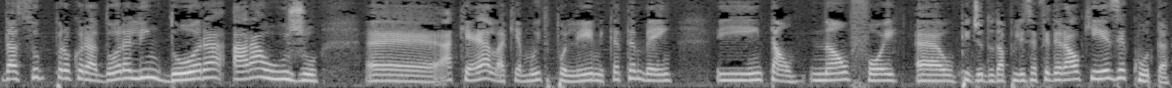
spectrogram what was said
da subprocuradora Lindora Araújo, é, aquela que é muito polêmica também. E então, não foi é, o pedido da Polícia Federal que executa.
